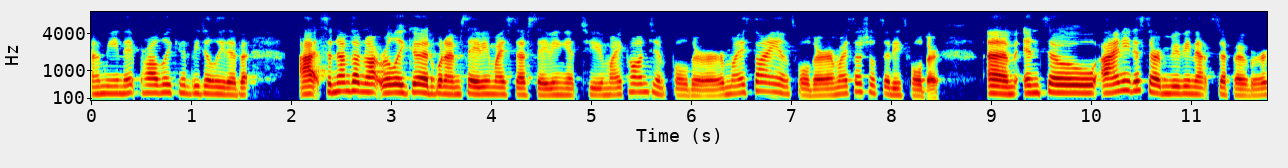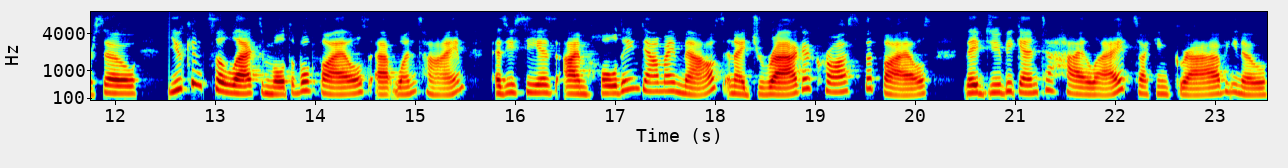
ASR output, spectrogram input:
I mean, it probably could be deleted, but I, sometimes I'm not really good when I'm saving my stuff, saving it to my content folder or my science folder or my social studies folder. Um, and so I need to start moving that stuff over. So you can select multiple files at one time. As you see, as I'm holding down my mouse and I drag across the files, they do begin to highlight. So I can grab, you know,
